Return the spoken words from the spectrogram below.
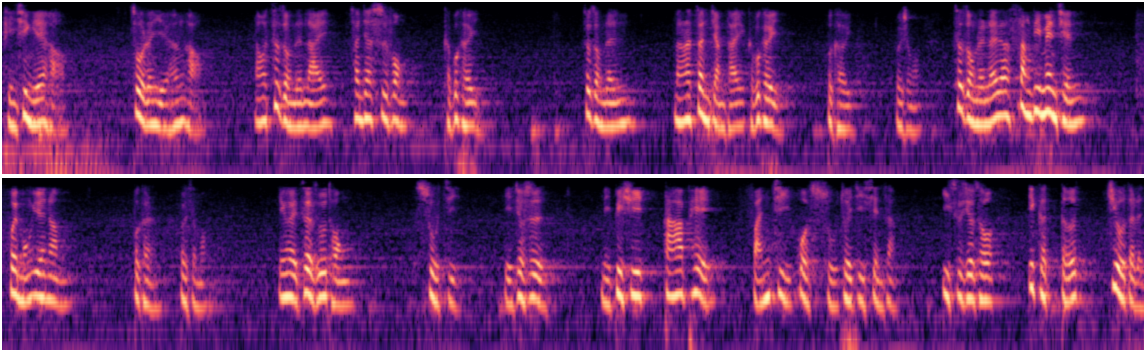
品性也好，做人也很好。然后这种人来参加侍奉。可不可以？这种人让他站讲台可不可以？不可以。为什么？这种人来到上帝面前会蒙冤吗？不可能。为什么？因为这如同数祭，也就是你必须搭配凡祭或赎罪祭献上。意思就是说，一个得救的人，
